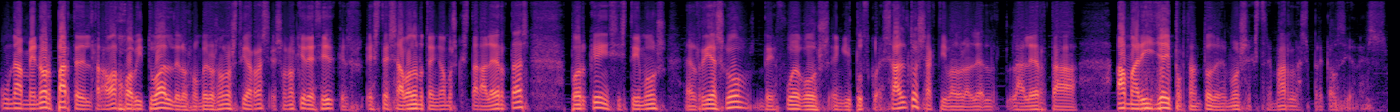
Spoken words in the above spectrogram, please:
una menor parte del trabajo habitual de los bomberos de las tierras, eso no quiere decir que este sábado no tengamos que estar alertas, porque, insistimos, el riesgo de fuegos en Guipúzcoa es alto, se ha activado la alerta amarilla y por tanto debemos extremar las precauciones.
